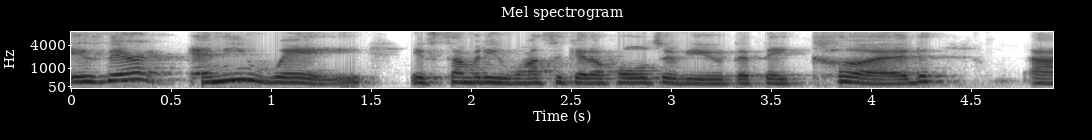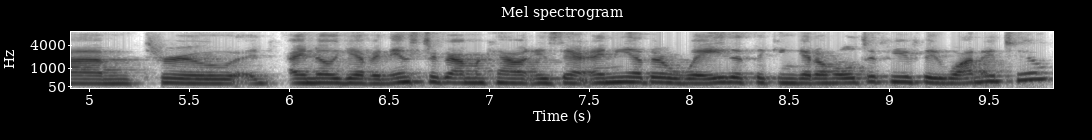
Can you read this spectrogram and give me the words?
Is there any way, if somebody wants to get a hold of you, that they could? Um, through, I know you have an Instagram account. Is there any other way that they can get a hold of you if they wanted to?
